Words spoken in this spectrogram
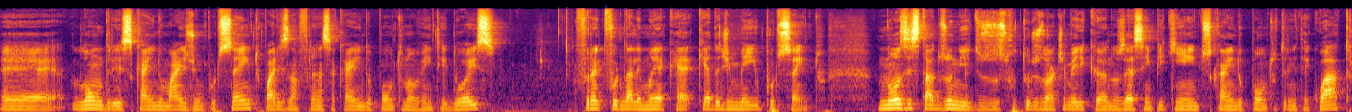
é, Londres caindo mais de 1%, Paris na França caindo 0,92%, Frankfurt na Alemanha queda de 0,5%. Nos Estados Unidos, os futuros norte-americanos, S&P 500 caindo 0,34%,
